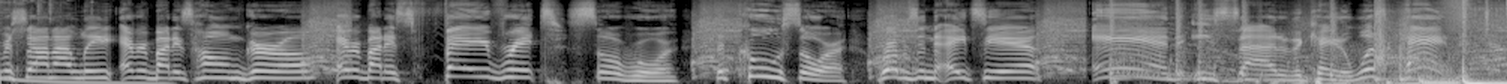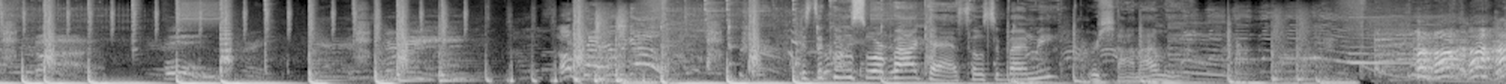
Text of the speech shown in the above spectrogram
Rashan Ali, everybody's home girl, everybody's favorite soror, the cool soror, representing the ATL and the east side of Decatur. What's happening? Okay, here we go. It's the Cool Soror Podcast, hosted by me, Rashan Ali.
